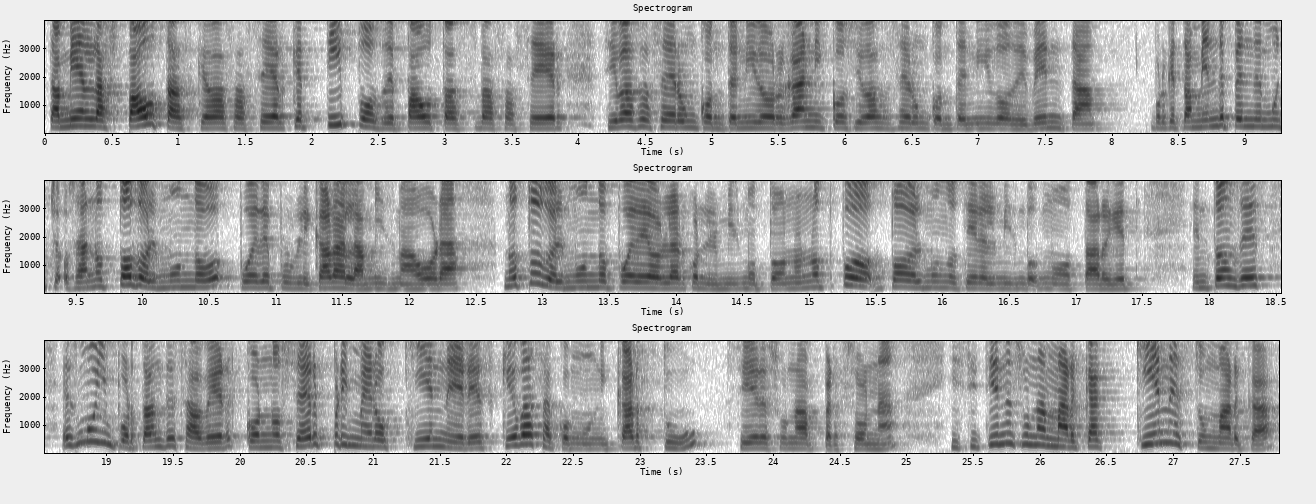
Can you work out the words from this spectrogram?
también las pautas que vas a hacer, qué tipos de pautas vas a hacer, si vas a hacer un contenido orgánico, si vas a hacer un contenido de venta, porque también depende mucho, o sea, no todo el mundo puede publicar a la misma hora, no todo el mundo puede hablar con el mismo tono, no todo el mundo tiene el mismo target. Entonces, es muy importante saber, conocer primero quién eres, qué vas a comunicar tú, si eres una persona, y si tienes una marca, quién es tu marca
